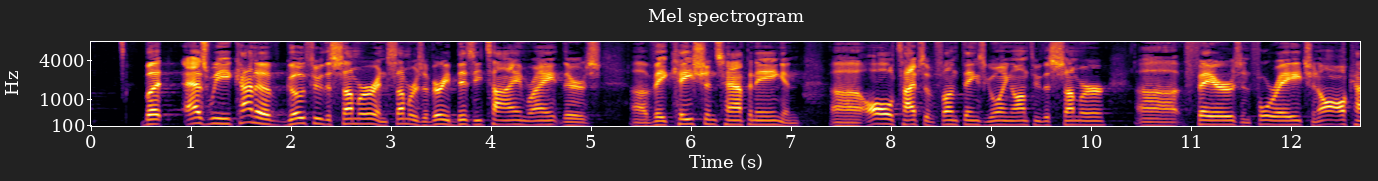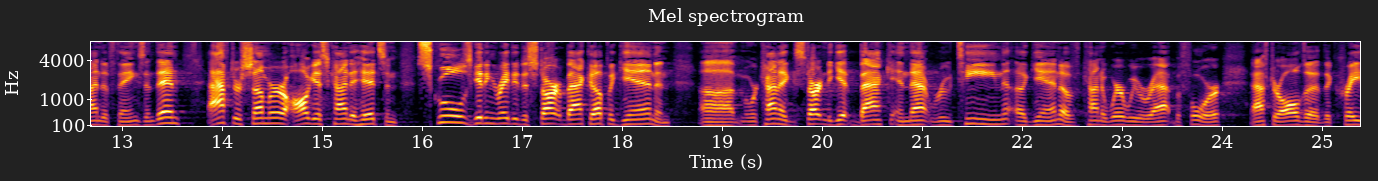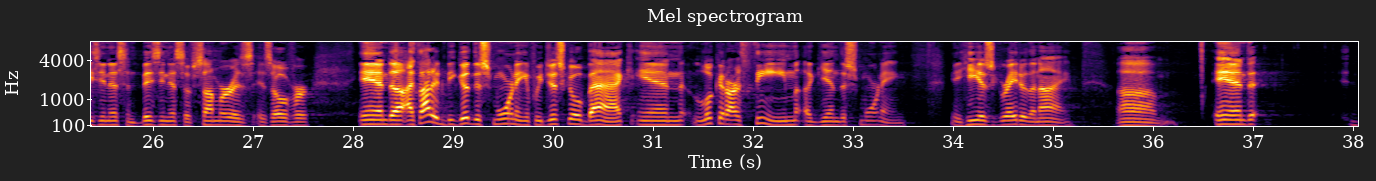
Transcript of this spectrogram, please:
but as we kind of go through the summer, and summer is a very busy time, right? There's uh, vacations happening and uh, all types of fun things going on through the summer, uh, fairs and 4-H and all kind of things. And then after summer, August kind of hits and school's getting ready to start back up again. And uh, we're kind of starting to get back in that routine again of kind of where we were at before after all the, the craziness and busyness of summer is, is over. And uh, I thought it'd be good this morning if we just go back and look at our theme again this morning. He is greater than I. Um, and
